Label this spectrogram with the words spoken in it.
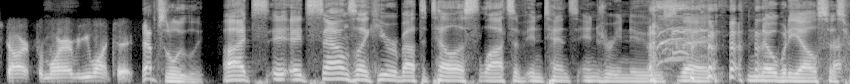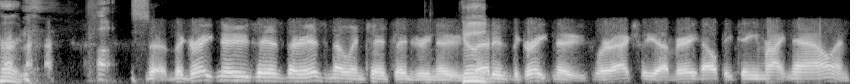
start from wherever you want to. Absolutely. Uh, it's, it, it, sounds like you were about to tell us lots of intense injury news that nobody else has heard. Uh, the, the great news is there is no intense injury news. Good. That is the great news. We're actually a very healthy team right now and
